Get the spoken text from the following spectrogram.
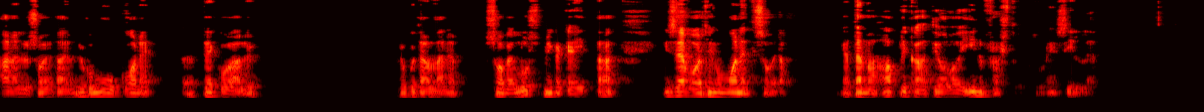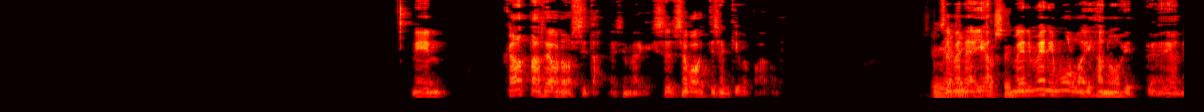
analysoi tai joku muu kone, tekoäly, joku tällainen sovellus, mikä kehittää, niin se voisi niin kuin monetisoida. Ja tämä applikaatio loi infrastruktuurin sille. Niin kannattaa seurata sitä esimerkiksi. Se, se voitti sen kilpailun. Se menee ihan, meni, meni mulla ihan ohitteen ihan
